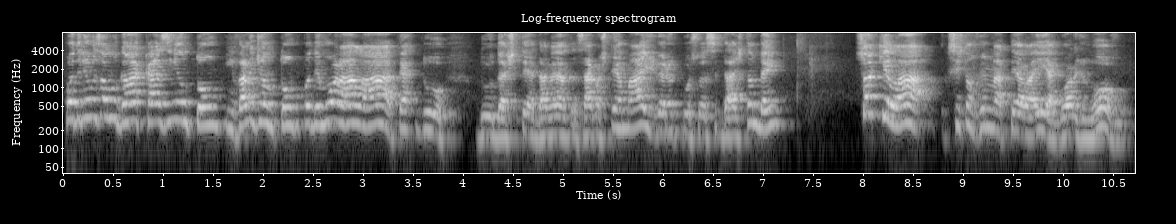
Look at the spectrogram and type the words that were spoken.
poderíamos alugar uma casa em Anton, em Vale de Anton, para poder morar lá, perto do, do das, das, águas termais, vieram que gostou da cidade também. Só que lá, vocês estão vendo na tela aí agora de novo,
